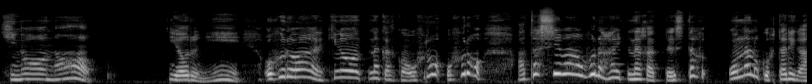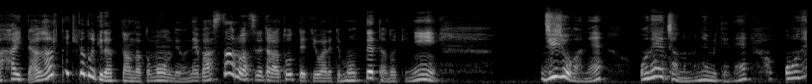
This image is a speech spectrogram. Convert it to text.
昨日の夜に、お風呂上がり、昨日、なんかこのお風呂、お風呂、私はお風呂入ってなかった、下、女の子二人が入って上がってきた時だったんだと思うんだよね。バスタオル忘れたから取ってって言われて持ってった時に、次女がね、お姉ちゃんの胸見てね、お姉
